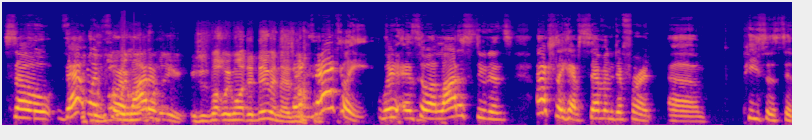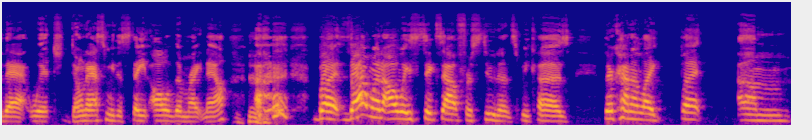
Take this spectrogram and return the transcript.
so that one for a lot of. Which is what we want to do in those exactly. And so a lot of students actually have seven different um, pieces to that, which don't ask me to state all of them right now. but that one always sticks out for students because they're kind of like, but um,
